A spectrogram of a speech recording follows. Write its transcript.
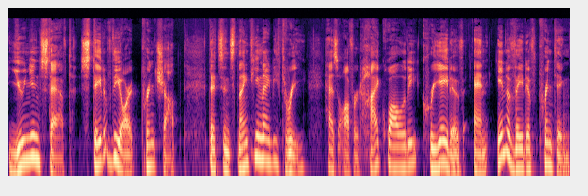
union staffed, state of the art print shop that since 1993 has offered high quality, creative, and innovative printing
